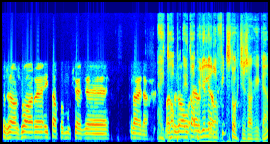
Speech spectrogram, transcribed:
Het is wel een zware etappe, moet ik zeggen, vrijdag. Etappe, etappe. Jullie hadden een fietstochtje, zag ik, hè?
